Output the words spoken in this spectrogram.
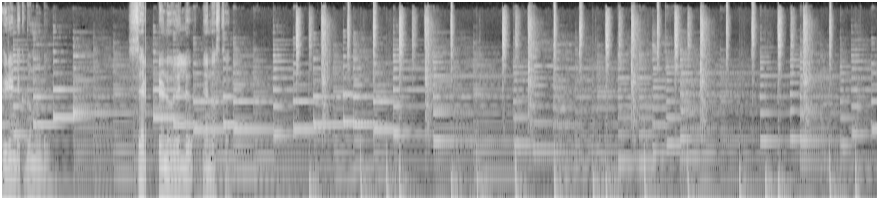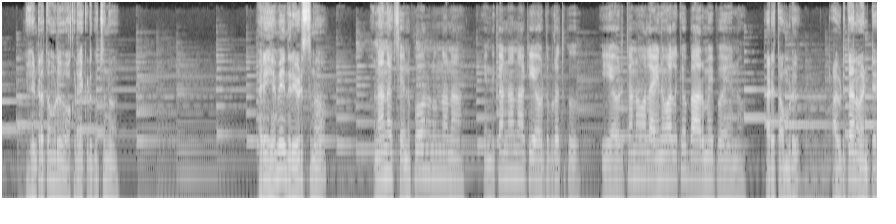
వీడేంటి ఎక్కడ ఉన్నాడు? సరే నువ్వు వెళ్ళు నేను వస్తాను. ఏంట్రా తమ్ముడు అక్కడే ఎక్కడ కూర్చున్నావు? అరే ఏమైంది ఏడుస్తున్నావు? అన్నా నాకు చనిపోవాలని ఉందన్నా. ఎందుకన్నా నాకు ఈ ఎవటి బ్రతుకు? ఈ ఎవరితనం వల్ల అయిన వాళ్ళకే భారమైపోయాను. అరే తమ్ముడు అవిటితనం అంటే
